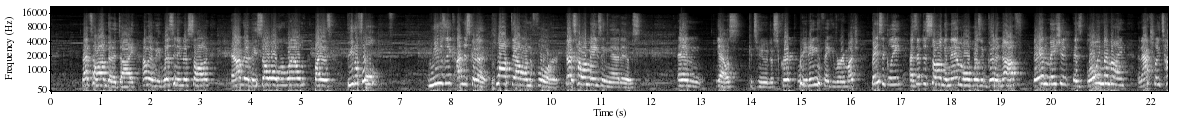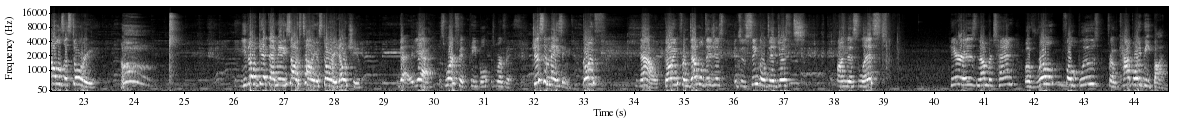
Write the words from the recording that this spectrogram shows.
That's how I'm gonna die. I'm gonna be listening to this song, and I'm gonna be so overwhelmed by this beautiful music, I'm just gonna plop down on the floor. That's how amazing that is. And yeah, let's continue the script reading. Thank you very much. Basically, as if the song Enamel wasn't good enough, the animation is blowing my mind and actually tells a story. You don't get that many songs telling a story, don't you? Yeah, it's worth it, people. It's worth it. Just amazing. Going now, going from double digits into single digits on this list. Here is number 10 with Real Folk Blues from Cowboy Bebop.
